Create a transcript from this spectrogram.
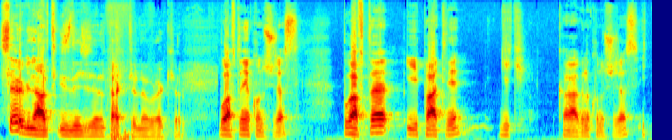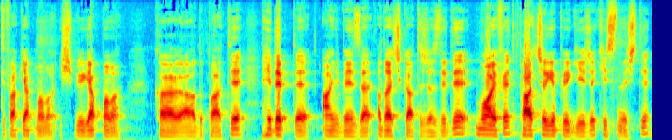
Sebebini artık izleyicilerin takdirine bırakıyorum. Bu hafta ne konuşacağız? Bu hafta İyi Parti'nin GİK kararını konuşacağız. İttifak yapmama, işbirliği yapmama kararı aldı parti. HEDEP de aynı benzer aday çıkartacağız dedi. Muhalefet parçalı yapıya girecek kesinleşti.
